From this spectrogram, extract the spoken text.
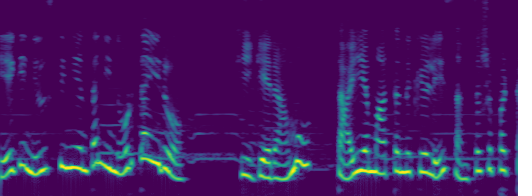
ಹೇಗೆ ನಿಲ್ಲಿಸ್ತೀನಿ ಅಂತ ನೀನ್ ನೋಡ್ತಾ ಇರು. ಹೀಗೆ ರಾಮು ತಾಯಿಯ ಮಾತನ್ನು ಕೇಳಿ ಸಂತೋಷಪಟ್ಟ.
